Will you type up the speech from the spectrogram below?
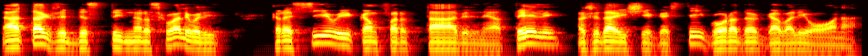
а также бесстыдно расхваливали красивые комфортабельные отели, ожидающие гостей города Гавалиона.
